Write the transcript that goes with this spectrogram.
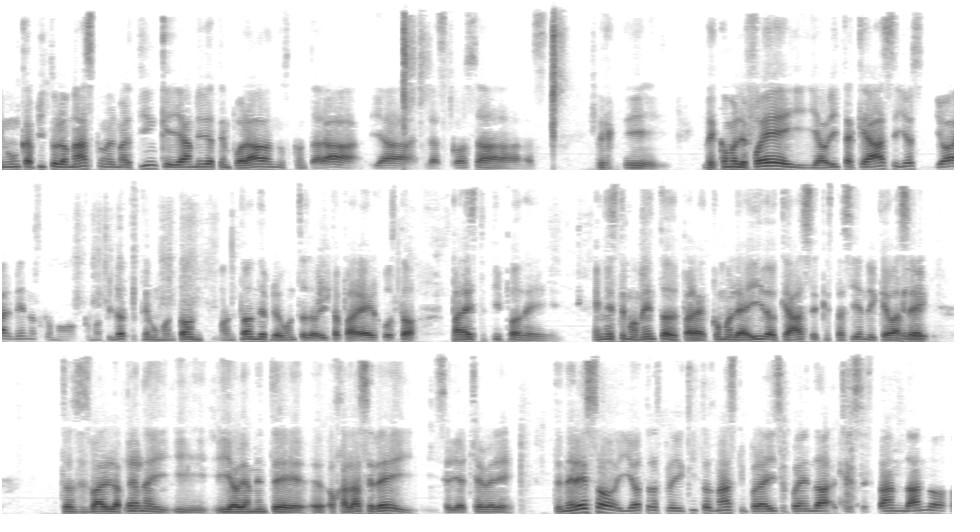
en un capítulo más con el Martín que ya media temporada nos contará ya las cosas de, de- de cómo le fue y, ahorita qué hace yo yo al menos como como piloto tengo un montón montón de preguntas ahorita para él justo para este tipo de en este momento para cómo le ha ido qué hace qué está haciendo y qué va a hacer entonces vale la Claro. pena y, y, y obviamente eh, ojalá se dé y, y sería chévere tener eso y otros proyectitos más que por ahí se pueden dar, que se están dando.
